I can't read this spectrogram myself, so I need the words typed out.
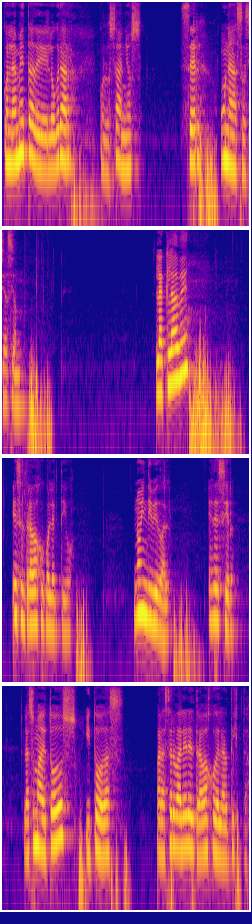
con la meta de lograr con los años ser una asociación. La clave es el trabajo colectivo, no individual, es decir, la suma de todos y todas para hacer valer el trabajo del artista,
